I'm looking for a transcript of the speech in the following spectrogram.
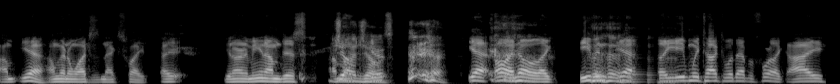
Um, yeah, I'm going to watch his next fight. I, you know what I mean? I'm just I'm Jon Jones. yeah. Oh, I know. Like even yeah, like even we talked about that before. Like I,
